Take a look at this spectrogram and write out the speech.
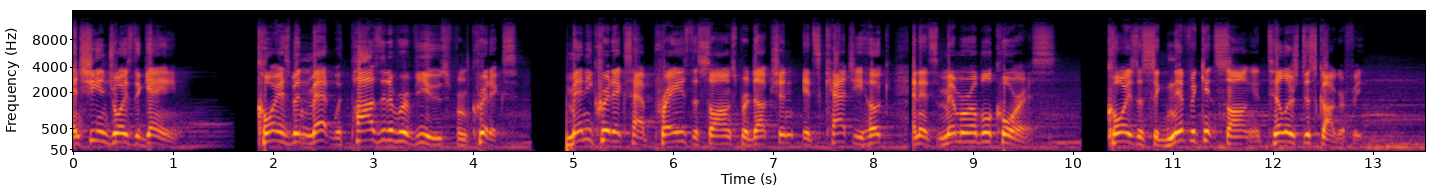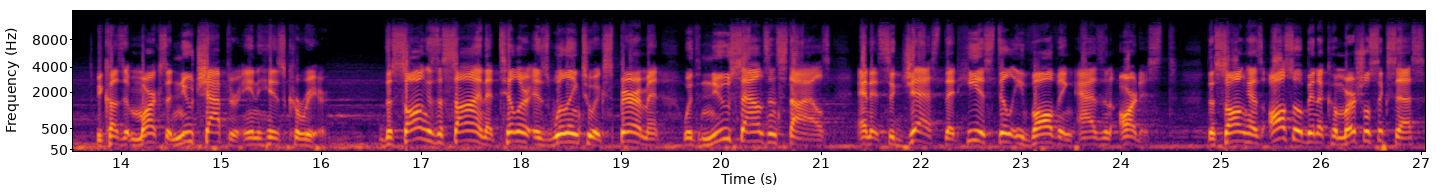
and she enjoys the game. Coy has been met with positive reviews from critics. Many critics have praised the song's production, its catchy hook, and its memorable chorus. Coy is a significant song in Tiller's discography because it marks a new chapter in his career. The song is a sign that Tiller is willing to experiment with new sounds and styles, and it suggests that he is still evolving as an artist. The song has also been a commercial success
